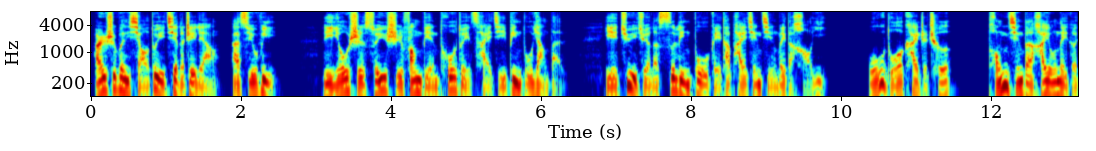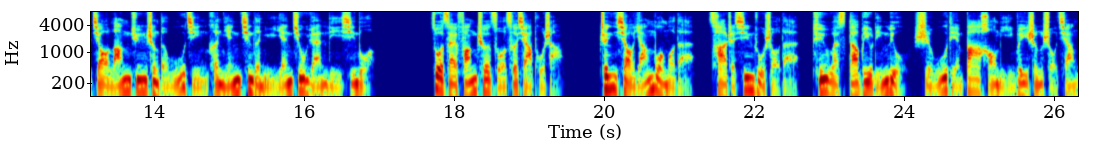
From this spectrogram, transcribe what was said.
而是问小队借了这辆 SUV，理由是随时方便脱队采集病毒样本，也拒绝了司令部给他派遣警卫的好意。吴铎开着车。同行的还有那个叫郎君胜的武警和年轻的女研究员李希诺。坐在房车左侧下铺上，甄孝阳默默地擦着新入手的 QSW 零六是五点八毫米微声手枪。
